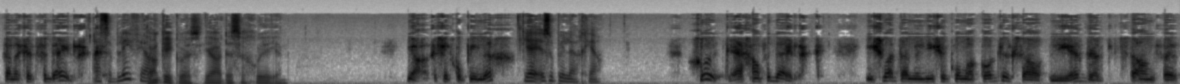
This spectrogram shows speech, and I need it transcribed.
Kan ek dit verduidelik? asseblief ja. Dankie Koos. Ja, dis 'n goeie een. Ja, is ek op die lig? Jy is op die lig, ja. Goed, ek gaan verduidelik. Die SWOT-analise kom maar kortliks daarop neer dat staan vir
